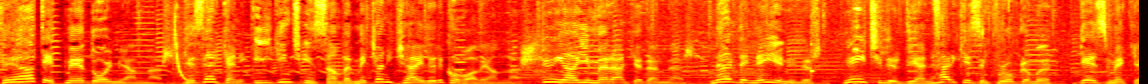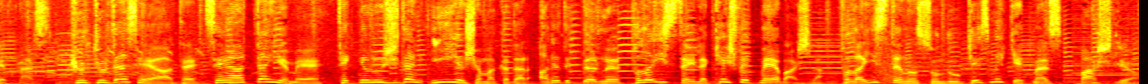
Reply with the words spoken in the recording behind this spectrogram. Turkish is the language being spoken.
Seyahat etmeye doymayanlar, gezerken ilginç insan ve mekan hikayeleri kovalayanlar, dünyayı merak edenler, nerede ne yenilir, ne içilir diyen herkesin programı Gezmek Yetmez. Kültürden seyahate, seyahatten yemeğe, teknolojiden iyi yaşama kadar aradıklarını Flyista ile keşfetmeye başla. Flyista'nın sunduğu Gezmek Yetmez başlıyor.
